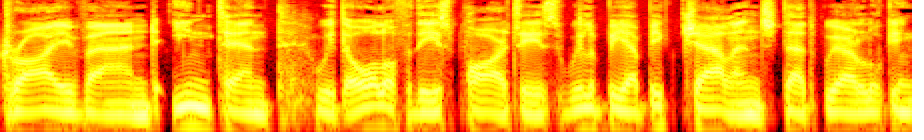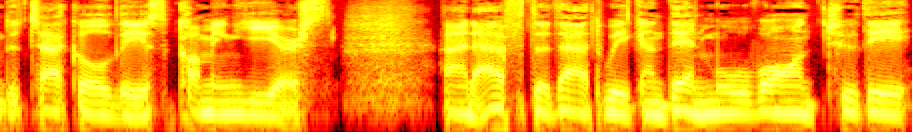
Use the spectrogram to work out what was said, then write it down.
drive, and intent with all of these parties will be a big challenge that we are looking to tackle these coming years. And after that, we can then move on to the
